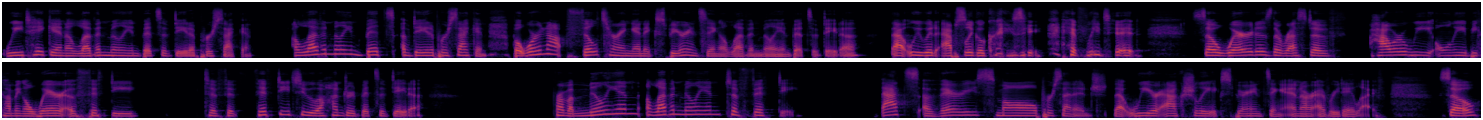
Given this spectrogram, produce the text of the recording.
We take in 11 million bits of data per second. 11 million bits of data per second, but we're not filtering and experiencing 11 million bits of data. That we would absolutely go crazy if we did. So, where does the rest of how are we only becoming aware of 50 to 50 to 100 bits of data? From a million 11 million to 50 that's a very small percentage that we are actually experiencing in our everyday life. So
